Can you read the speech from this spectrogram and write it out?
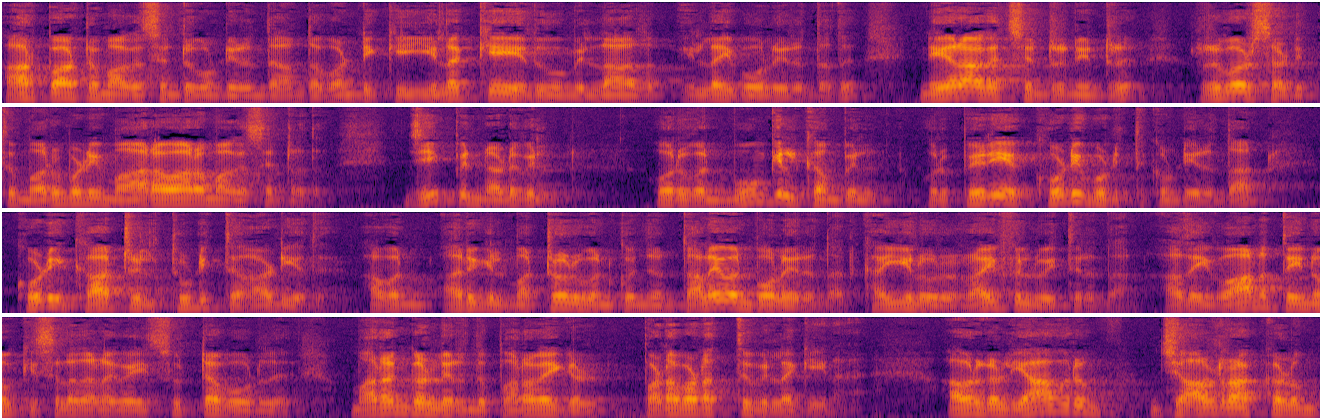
ஆர்ப்பாட்டமாக சென்று கொண்டிருந்த அந்த வண்டிக்கு இலக்கே எதுவும் இல்லாத இல்லை போல் இருந்தது. நேராகச் சென்று நின்று ரிவர்ஸ் அடித்து மறுபடியும் ஆரவாரமாக சென்றது. ஜீப்பின் நடுவில் ஒருவன் மூங்கில் கம்பில் ஒரு பெரிய கொடி பிடித்துக் கொண்டிருந்தான். கொடி காற்றில் துடித்து ஆடியது. அவன் அருகில் மற்றொருவன் கொஞ்சம் தலைவன் போல இருந்தான். கையில் ஒரு ரைஃபிள் வைத்திருந்தான். அதை வானத்தை நோக்கி சில தடவை சுட்டபோது மரங்களில் இருந்து பறவைகள் படபடத்து விலகின. அவர்கள் யாவரும் ஜால்ராக்களும்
